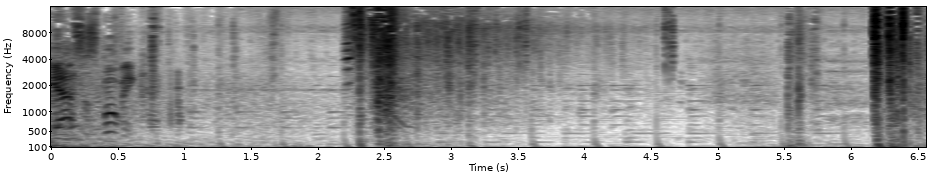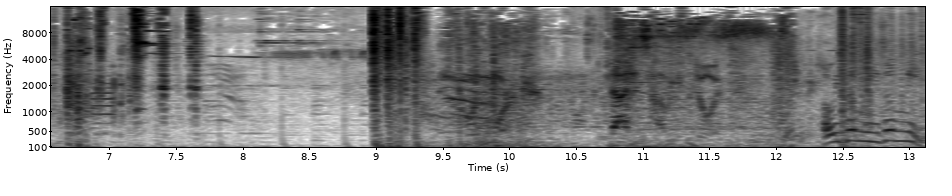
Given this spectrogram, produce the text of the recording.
Gas is moving. Good work. That is how you do it. Oh, he's on me, he's on me.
